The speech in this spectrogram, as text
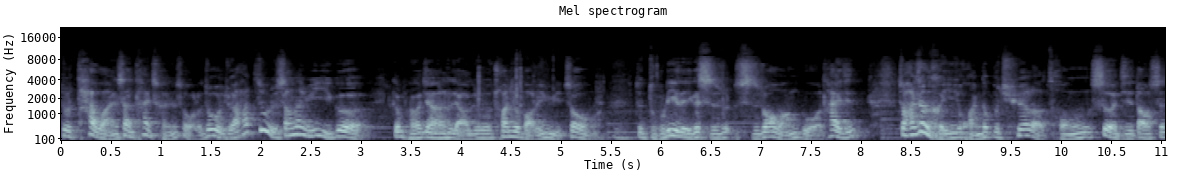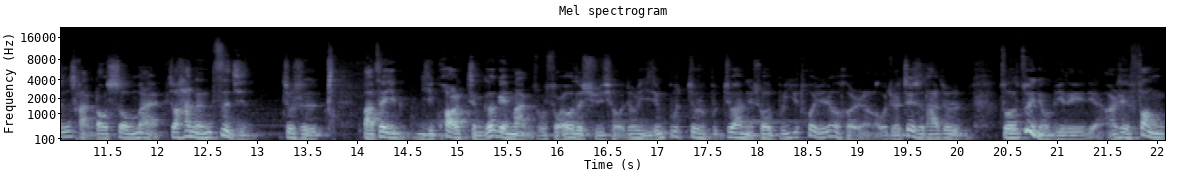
就是太完善、太成熟了。就我觉得它就是相当于一个跟朋友经常聊，就是川久保玲宇宙嘛，就独立的一个时时装王国。它已经就它任何一环都不缺了，从设计到生产到售卖，就它能自己就是把这一一块儿整个给满足所有的需求，就是已经不就是不就像你说的不依托于任何人了。我觉得这是它就是做的最牛逼的一点，而且放。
